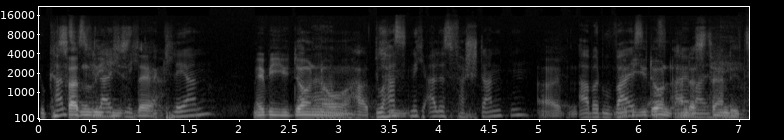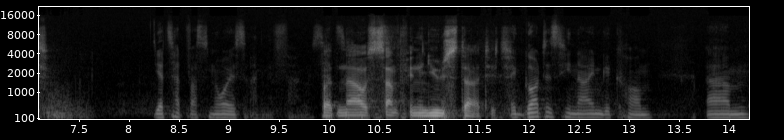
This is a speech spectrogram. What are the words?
Du kannst es Suddenly vielleicht he's nicht there. erklären, Maybe you don't know ähm, how du to. hast nicht alles verstanden, uh, aber du weißt you don't einmal, hey, jetzt hat was Neues angefangen. Es but now something new started, Äh, Gott ist hineingekommen. Ähm,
